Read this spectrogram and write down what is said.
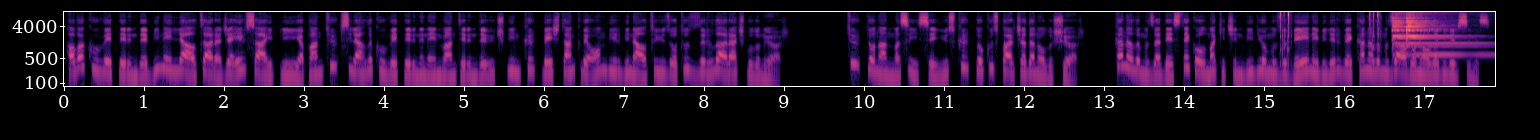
Hava kuvvetlerinde 1056 araca ev sahipliği yapan Türk Silahlı Kuvvetleri'nin envanterinde 3045 tank ve 11630 zırhlı araç bulunuyor. Türk donanması ise 149 parçadan oluşuyor. Kanalımıza destek olmak için videomuzu beğenebilir ve kanalımıza abone olabilirsiniz.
